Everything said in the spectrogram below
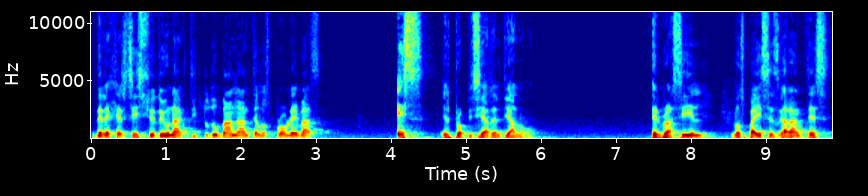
del ejercicio de una actitud humana ante los problemas es el propiciar el diálogo. El Brasil, los países garantes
